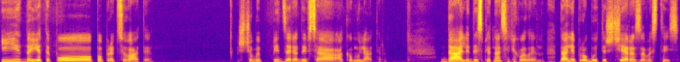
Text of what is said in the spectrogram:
і даєте попрацювати, щоб підзарядився акумулятор. Далі, десь 15 хвилин. Далі пробуйте ще раз завестись.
